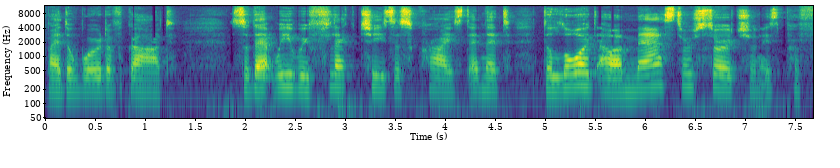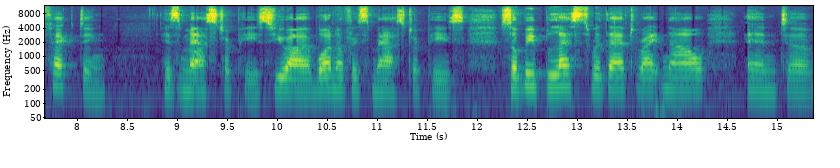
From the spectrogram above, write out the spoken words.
by the word of God. So that we reflect Jesus Christ and that the Lord, our master surgeon, is perfecting his masterpiece. You are one of his masterpiece. So be blessed with that right now and uh,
